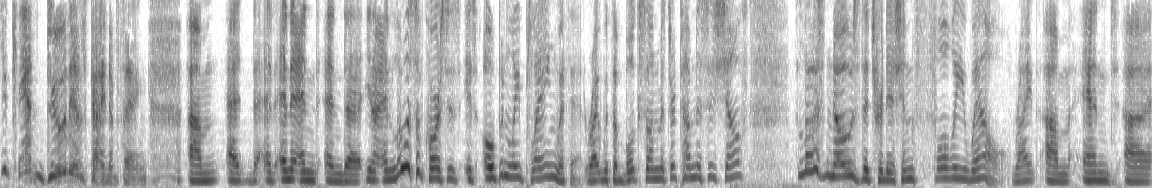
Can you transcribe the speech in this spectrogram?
you can't do this kind of thing. Um, and, and, and, and, uh, you know, and Lewis, of course, is, is openly playing with it, right? With the books on Mr. Tumnus's shelf. Lewis knows the tradition fully well, right? Um, and uh,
